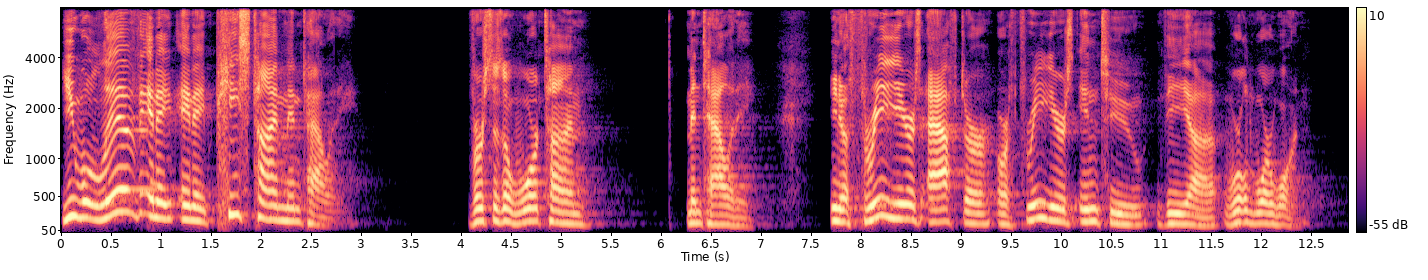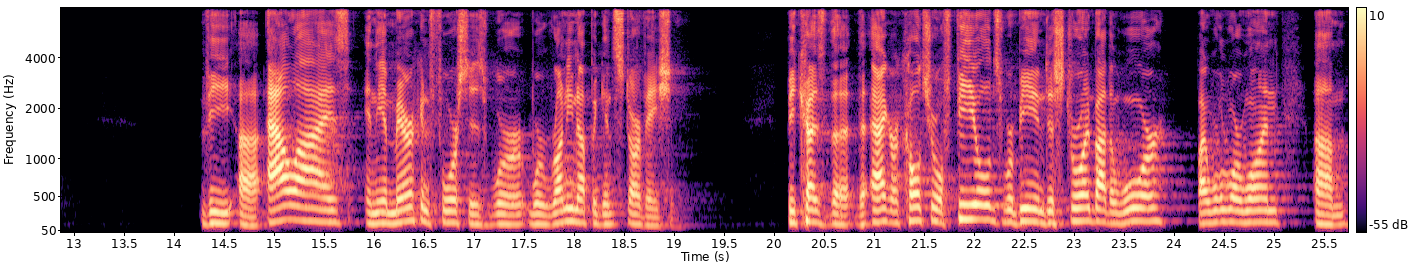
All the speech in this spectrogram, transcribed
you will live in a, in a peacetime mentality versus a wartime mentality. You know, three years after, or three years into the uh, World War I, the uh, Allies and the American forces were, were running up against starvation because the, the agricultural fields were being destroyed by the war, by World War I. Um,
